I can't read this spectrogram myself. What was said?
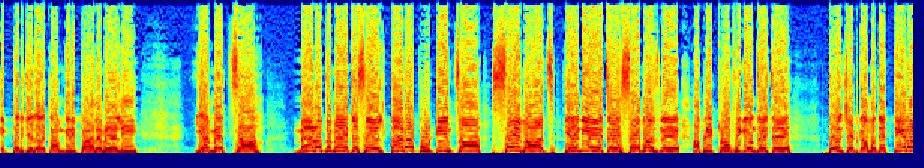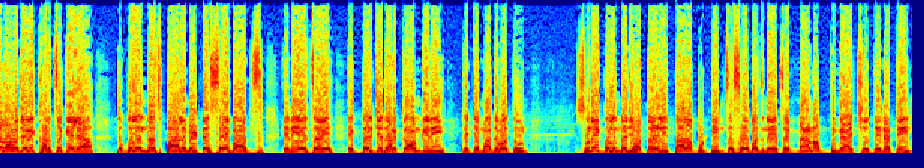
एक दर्जेदार कामगिरी पाहायला मिळाली. या मॅचचा मॅन ऑफ द मॅच असेल तारापूर टीमचा सहबाज यांनी यायचंय सहबाजने आपली ट्रॉफी घेऊन जायचंय. दोन षटकामध्ये तेरा धावा ज्याने खर्च केल्या तो गोलंदाज पाहायला मिळतोय सहबाज यांनी यायचंय एक दर्जेदार कामगिरी. त्याच्या माध्यमातून सुरेख गोलंदाजी हाताळली. तारापूर टीमचं सहबाजने यायचंय मॅन ऑफ द मॅच देण्यात येईल.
